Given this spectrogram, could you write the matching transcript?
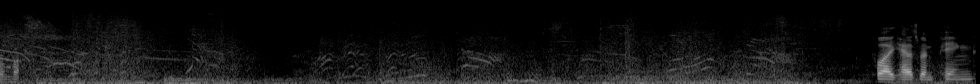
From behind. Flag has been pinged.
